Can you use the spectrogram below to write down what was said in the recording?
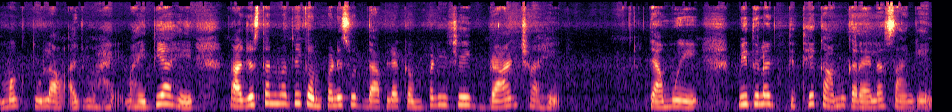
मग तुला आज माहि माहिती आहे राजस्थानमधली कंपनीसुद्धा आपल्या कंपनीची एक ब्रांच आहे. त्यामुळे मी तुला तिथे काम करायला सांगेन.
